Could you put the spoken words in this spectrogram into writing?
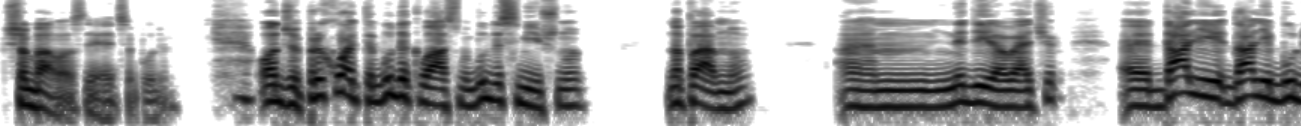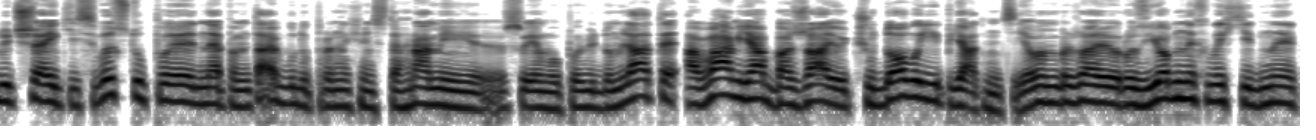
Шабела, здається, буде. Отже, приходьте, буде класно, буде смішно. Напевно. Ем, неділя вечір. Е, далі, далі будуть ще якісь виступи, не пам'ятаю, буду про них в інстаграмі своєму повідомляти. А вам я бажаю чудової п'ятниці. Я вам бажаю розйобних вихідних,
